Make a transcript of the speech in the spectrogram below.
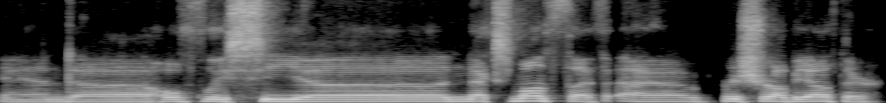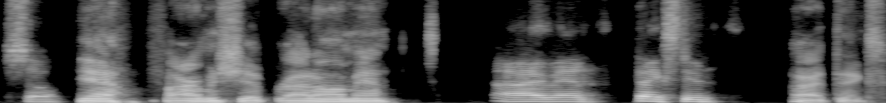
and uh, hopefully see you next month. I am pretty sure I'll be out there. So yeah, firemanship, right on, man. All right, man. Thanks, dude. All right, thanks.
